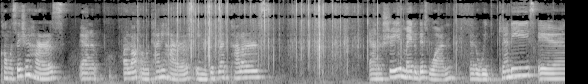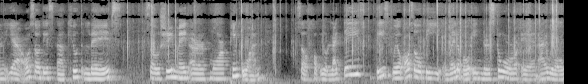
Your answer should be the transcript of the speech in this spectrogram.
conversation hearts and a lot of tiny hearts in different colors. And she made this one and with candies and yeah also these uh, cute leaves. So she made a more pink one so hope you like this. This will also be available in the store and I will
